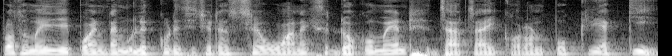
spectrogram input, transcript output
প্রথমেই যে পয়েন্ট আমি উল্লেখ করেছি, সেটা হচ্ছে ওয়ান এক্সের ডকুমেন্ট যাচাইকরণ প্রক্রিয়া কী?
